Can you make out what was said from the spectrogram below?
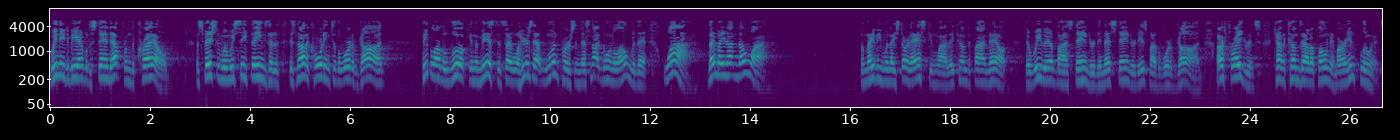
We need to be able to stand out from the crowd, especially when we see things that is not according to the Word of God. People ought to look in the midst and say, well, here's that one person that's not going along with that. Why? They may not know why. But maybe when they start asking why, they come to find out that we live by a standard, and that standard is by the Word of God. Our fragrance kind of comes out upon them. Our influence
